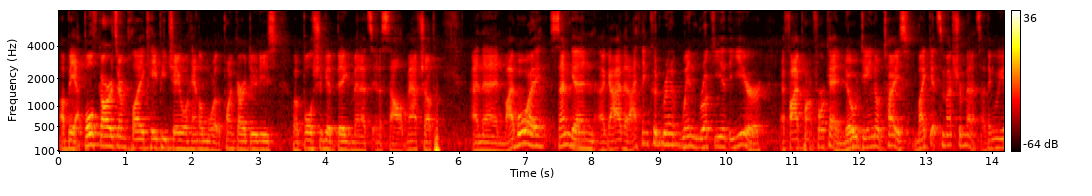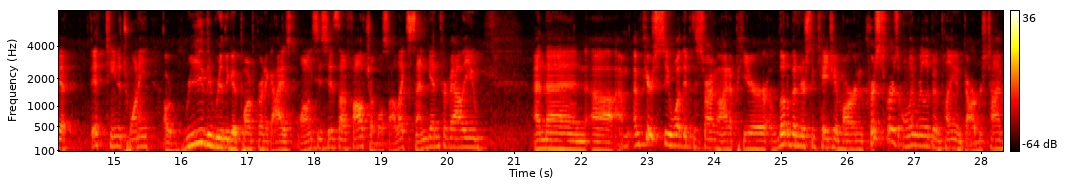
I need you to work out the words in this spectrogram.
Uh, but yeah, both guards are in play. KPJ will handle more of the point guard duties, but both should get big minutes in a solid matchup. And then my boy, Sengun, a guy that I think could win Rookie of the Year at 5.4K. No Daniel Theis might get some extra minutes. I think we get 15 to 20, a really, really good point point per minute guy as long as he stays out of foul trouble. So I like Sengun for value. And then uh, I'm, I'm, curious to see what they do the starting lineup here. A little bit interesting, KJ Martin. Christopher's only really been playing in garbage time.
